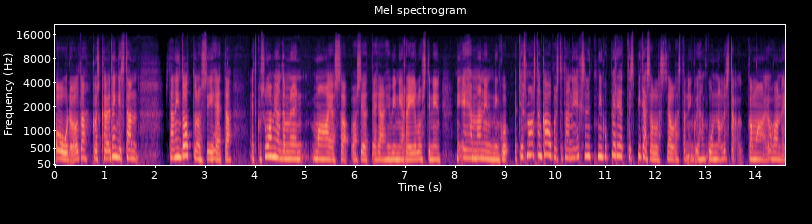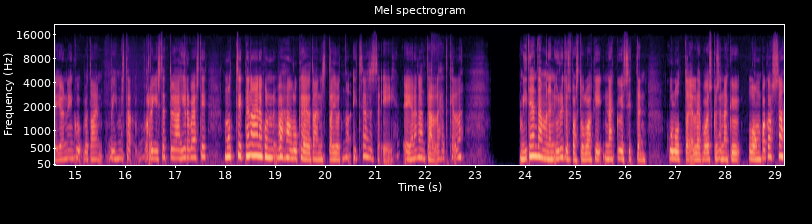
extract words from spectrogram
oudolta, koska jotenkin sitä on, sitä on niin tottunut siihen, että – että kun Suomi on tämmöinen maa, jossa asioita tehdään hyvin ja reilusti, niin, niin eihän mä niin, niin kuin, että jos mä ostan kaupasta jotain, niin eikö se nyt niin kuin periaatteessa pitäisi olla sellaista niin kuin ihan kunnollista kamaa, johon ei ole niin kuin jotain ihmistä riistetty ja hirveästi. Mutta sitten aina kun vähän lukee jotain, niin tajuu, että no itse asiassa ei, ei ainakaan tällä hetkellä. Miten tämmöinen yritysvastuulaki näkyy sitten kuluttajalle? Voisiko se näkyä lompakossa?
